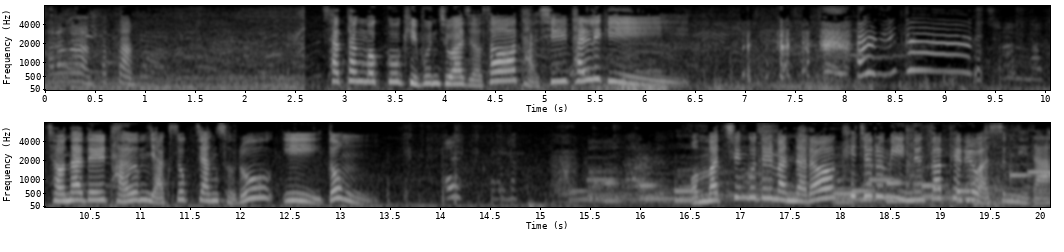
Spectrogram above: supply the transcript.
하랑아 사탕. 사탕 먹고 기분 좋아져서 다시 달리기. 전하들 다음 약속 장소로 이동. 엄마 친구들 만나러 퀴즈룸이 있는 카페를 왔습니다.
